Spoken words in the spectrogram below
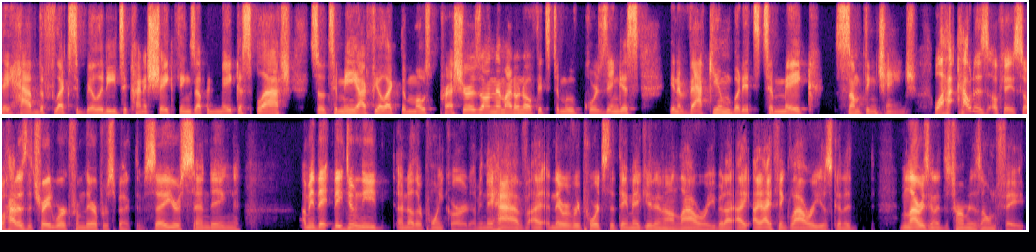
They have the flexibility to kind of shake things up and make a splash. So to me, I feel like the most pressure is on them. I don't know if it's to move Porzingis in a vacuum, but it's to make something change. well, how, how does okay? So how does the trade work from their perspective? Say you're sending. I mean, they, they do need another point guard. I mean, they have, I, and there were reports that they may get in on Lowry, but I I, I think Lowry is going to, I mean, Lowry's going to determine his own fate.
